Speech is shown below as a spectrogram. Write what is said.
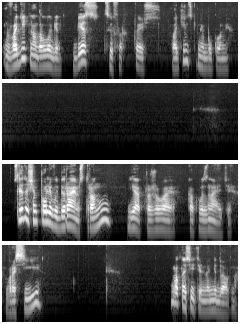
Вводить надо логин без цифр, то есть латинскими буквами. В следующем поле выбираем страну. Я проживаю, как вы знаете, в России. Относительно недавно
